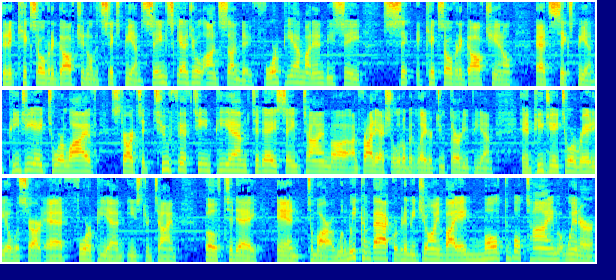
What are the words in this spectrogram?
then it kicks over to Golf Channel at 6 p.m. Same schedule on Sunday, 4 p.m. on NBC. Six, it kicks over to Golf Channel at 6 p.m. PGA Tour Live starts at 2:15 p.m. today, same time uh, on Friday, actually a little bit later, 2:30 p.m. And PGA Tour Radio will start at 4 p.m. Eastern Time, both today and tomorrow. When we come back, we're going to be joined by a multiple-time winner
